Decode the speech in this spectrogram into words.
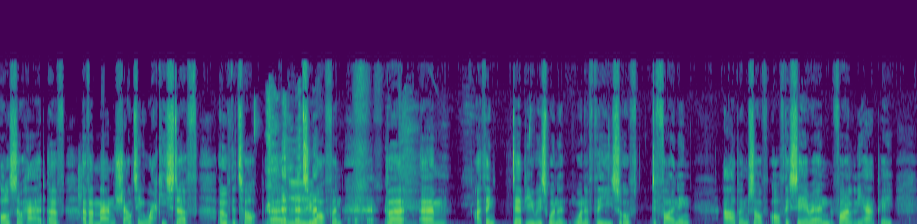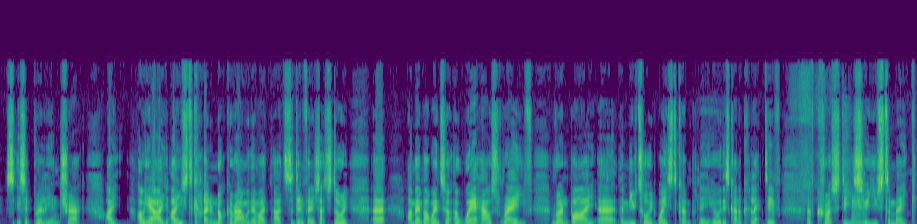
also had of of a man shouting wacky stuff over the top uh, too often. But um, I think debut is one of one of the sort of defining albums of, of this era, and Violently Happy is, is a brilliant track. I oh yeah, I, I used to kind of knock around with him. I, I didn't finish that story. Uh, I remember I went to a warehouse rave run by uh, the Mutoid Waste Company, who were this kind of collective of crusties who used to make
